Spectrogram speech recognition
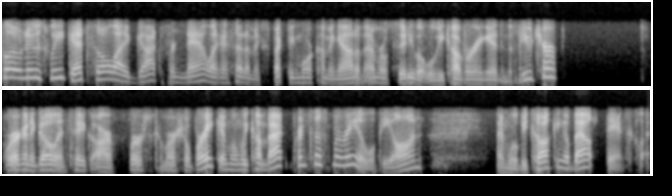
slow news week. That's all I got for now. Like I said, I'm expecting more coming out of Emerald City, but we'll be covering it in the future. We're going to go and take our first commercial break, and when we come back, Princess Maria will be on, and we'll be talking about dance class.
